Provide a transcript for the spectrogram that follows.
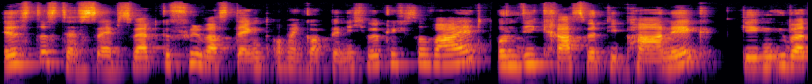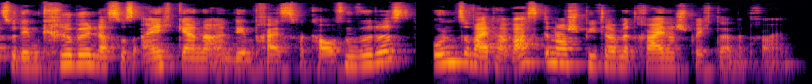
Ist es das Selbstwertgefühl, was denkt, oh mein Gott, bin ich wirklich so weit? Und wie krass wird die Panik? gegenüber zu dem Kribbeln, dass du es eigentlich gerne an dem Preis verkaufen würdest und so weiter. Was genau spielt da mit rein und spricht da mit rein?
